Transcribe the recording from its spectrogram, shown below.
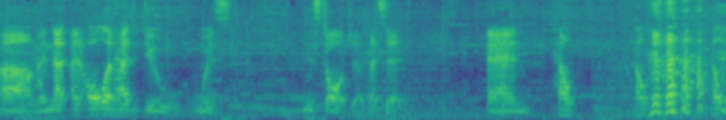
um, and that and all it had to do was nostalgia. That's it. And Help. Help. help.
